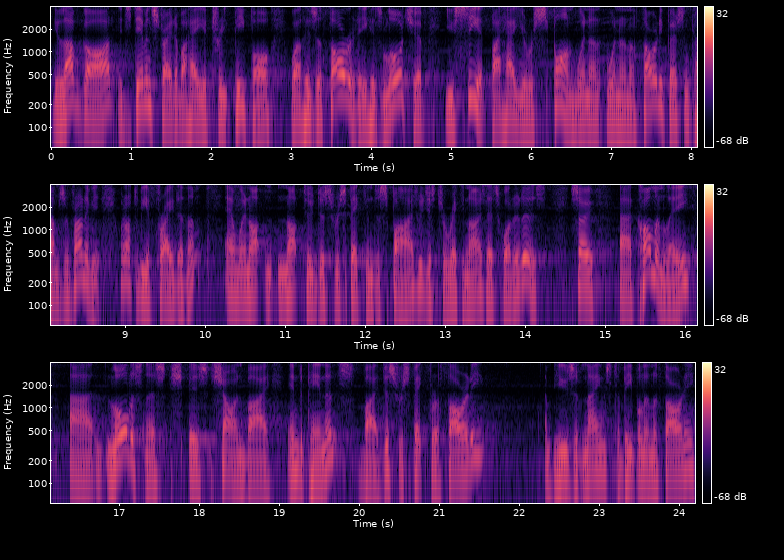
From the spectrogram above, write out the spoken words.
You love God, it's demonstrated by how you treat people, while His authority, His lordship, you see it by how you respond when, a, when an authority person comes in front of you. We're not to be afraid of them, and we're not, not to disrespect and despise, we're just to recognize that's what it is. So, uh, commonly, uh, lawlessness sh- is shown by independence, by disrespect for authority, abuse of names to people in authority,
